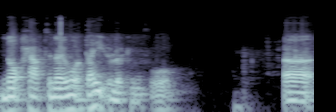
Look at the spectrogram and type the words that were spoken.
not have to know what date you're looking for. Uh,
